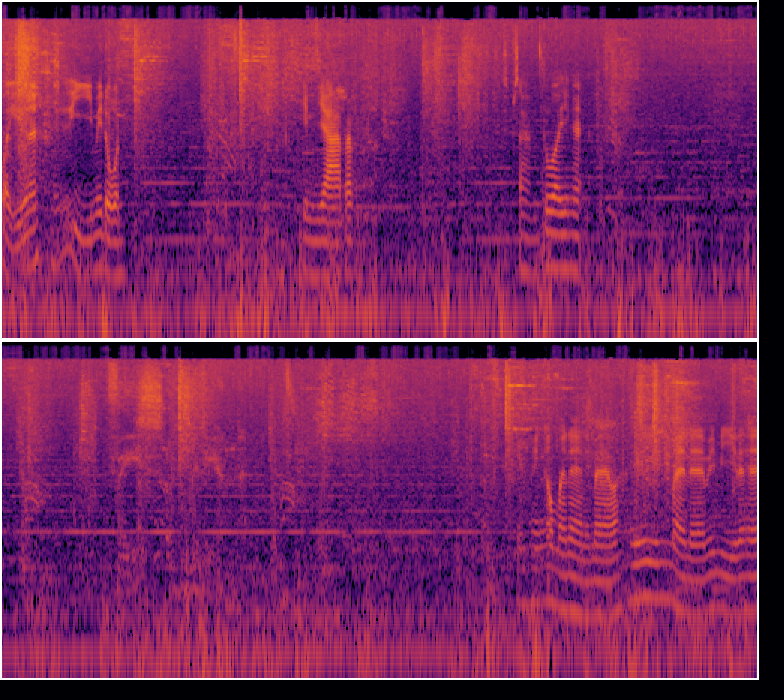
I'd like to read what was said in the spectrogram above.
ไม่ไหวนะเฮ้ยไม่โดน กินยาแบบ13ตัวเองอะ face oblivion. แม่งเอามานาไหนมาวะ เฮ้ย มานาไม่มีแล้วฮะ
